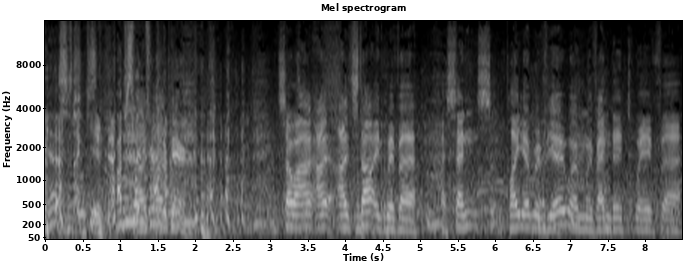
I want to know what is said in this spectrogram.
Yes, Thank you. I'm just waiting for another beer. So I, I, I started with a, a Sense player review, and we've ended with uh,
